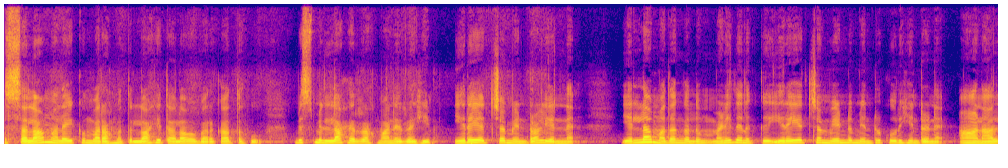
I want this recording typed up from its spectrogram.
அஸ்லாம் அலைக்கும் வரமத்துல்லாஹி தலா வரகாத்தஹூ பிஸ்மில்லாஹ் ரஹ்மான் ரஹீம் இரையச்சம் என்றால் என்ன? எல்லா மதங்களும் மனிதனுக்கு இரையச்சம் வேண்டும் என்று கூறுகின்றன. ஆனால்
